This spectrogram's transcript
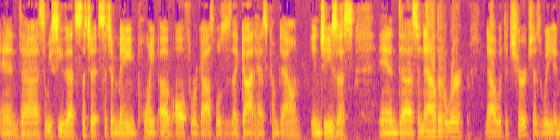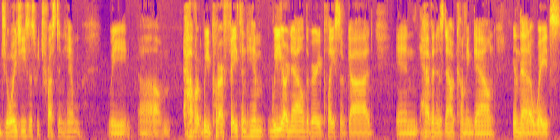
And uh, so we see that's such a such a main point of all four Gospels is that God has come down in Jesus, and uh, so now that we're now with the church, as we enjoy Jesus, we trust in Him, we um, have we put our faith in Him. We are now the very place of God, and heaven is now coming down, and that awaits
